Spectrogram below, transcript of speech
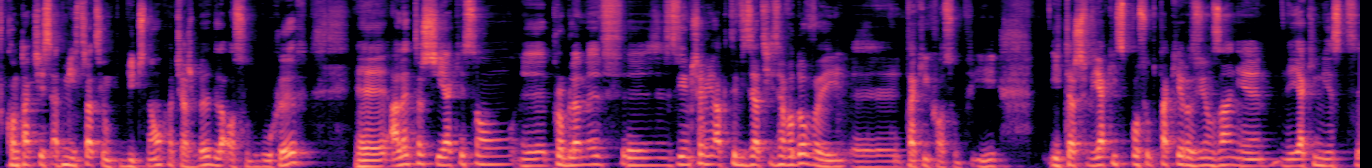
w kontakcie z administracją publiczną, chociażby dla osób głuchych, ale też jakie są problemy w zwiększeniu aktywizacji zawodowej takich osób. I i też w jaki sposób takie rozwiązanie, jakim jest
